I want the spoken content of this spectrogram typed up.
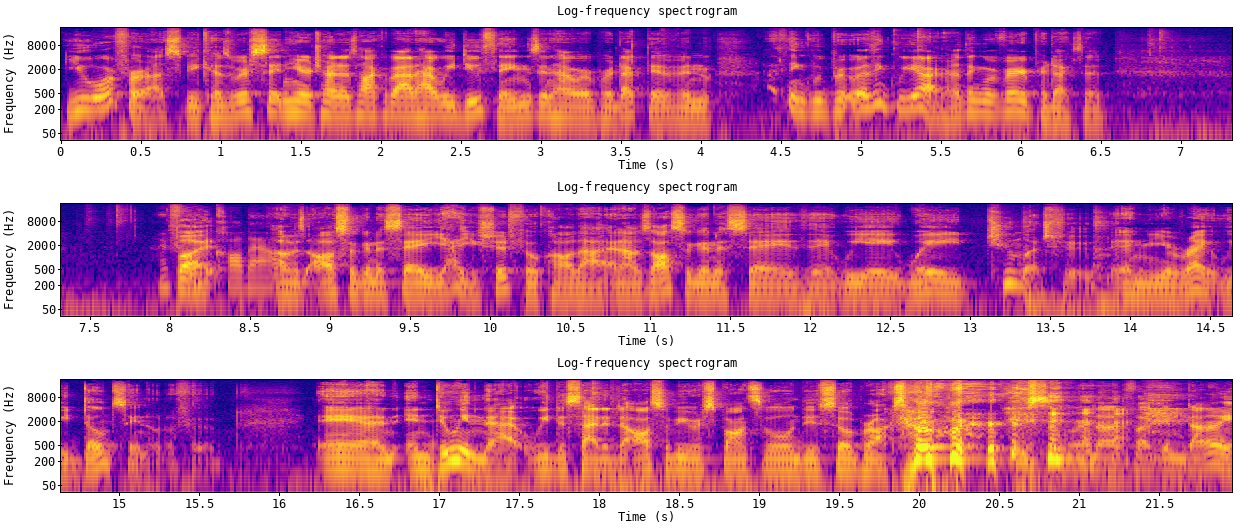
you or for us because we're sitting here trying to talk about how we do things and how we're productive, and I think we I think we are. I think we're very productive. I feel But called out. I was also gonna say, yeah, you should feel called out, and I was also gonna say that we ate way too much food, and you're right, we don't say no to food. And in doing that, we decided to also be responsible and do sober October, so we're not fucking dying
